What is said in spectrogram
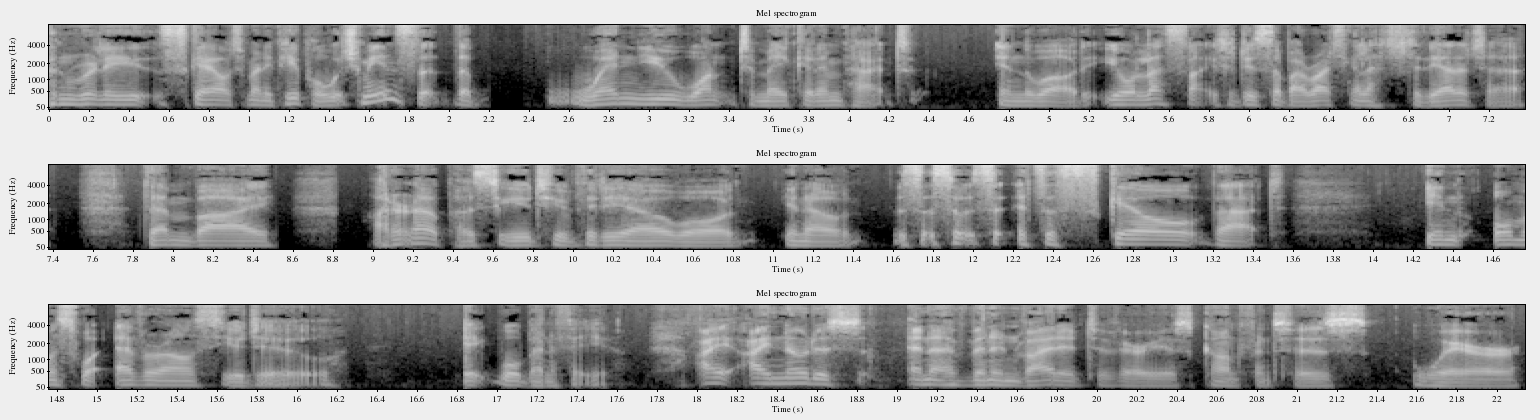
can really scale to many people, which means that the when you want to make an impact in the world, you're less likely to do so by writing a letter to the editor than by, I don't know, posting a YouTube video or, you know, so it's, it's a skill that in almost whatever else you do, it will benefit you. I, I notice, and I've been invited to various conferences where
